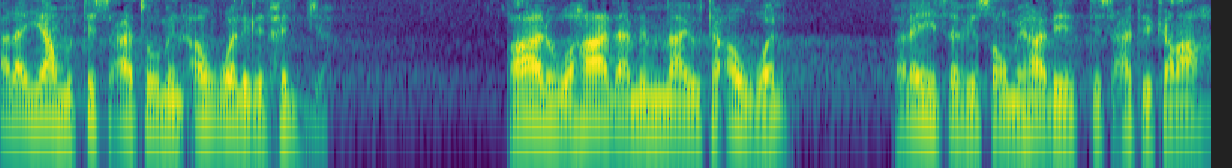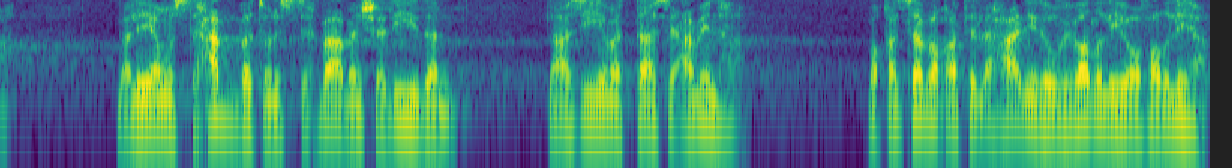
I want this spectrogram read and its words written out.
الأيام التسعة من أول ذي الحجة. قالوا وهذا مما يتأول فليس في صوم هذه التسعة كراهة بل هي مستحبة استحبابا شديدا لا سيما التاسعه منها. وقد سبقت الأحاديث في فضله وفضلها.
